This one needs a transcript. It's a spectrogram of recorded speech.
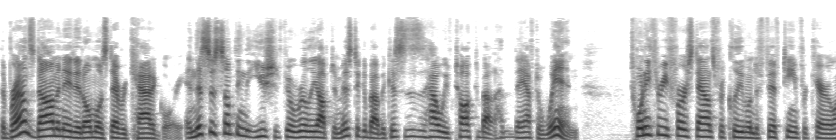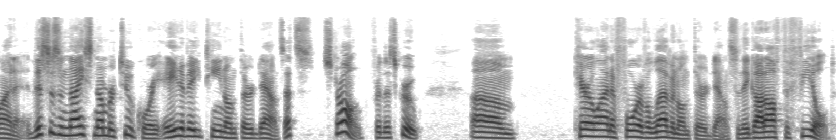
The Browns dominated almost every category. And this is something that you should feel really optimistic about because this is how we've talked about they have to win. 23 first downs for Cleveland to 15 for Carolina. This is a nice number too, Corey. 8 of 18 on third downs. That's strong for this group. Um, Carolina 4 of 11 on third down. So they got off the field.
